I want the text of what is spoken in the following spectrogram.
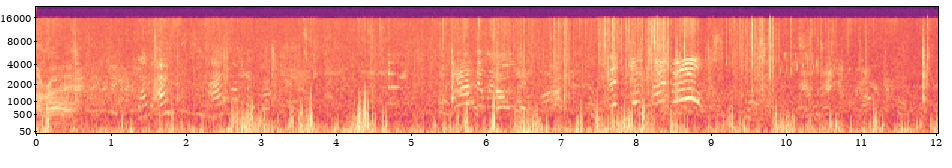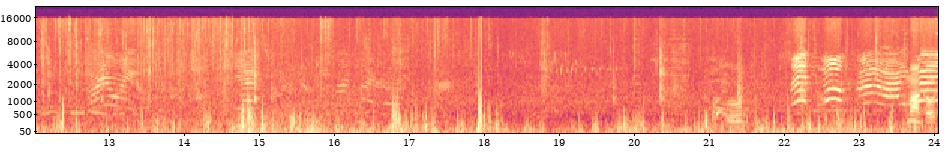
All right. Ooh. Come on, coach.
